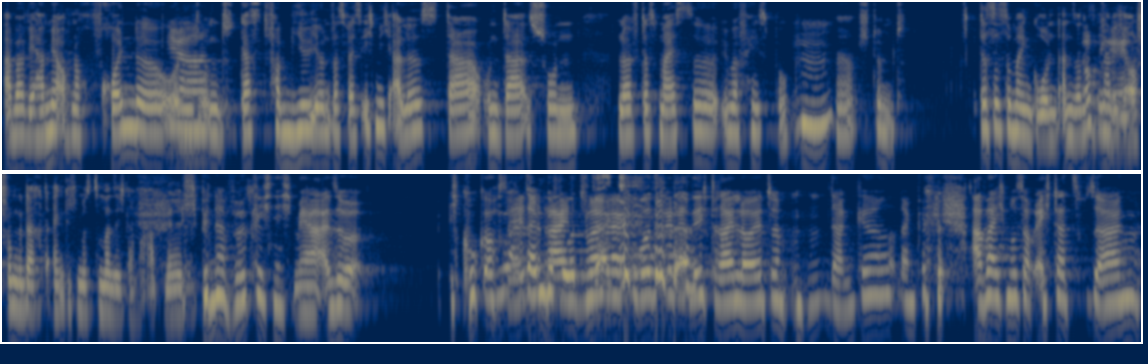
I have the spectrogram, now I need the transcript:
Aber wir haben ja auch noch Freunde und, Ja. und Gastfamilie und was weiß ich nicht alles da. Und da ist schon, läuft das meiste über Facebook. Mhm. Ja, stimmt. Das ist so mein Grund. Ansonsten Okay. habe ich auch schon gedacht, eigentlich müsste man sich da mal abmelden. Ich bin da wirklich nicht mehr. Also ich gucke auch Nur an selten rein. Nur Geburtstag. an deinem Geburtstag, da sehe ich drei Leute. Mhm, danke, danke. Aber ich muss auch echt dazu sagen,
